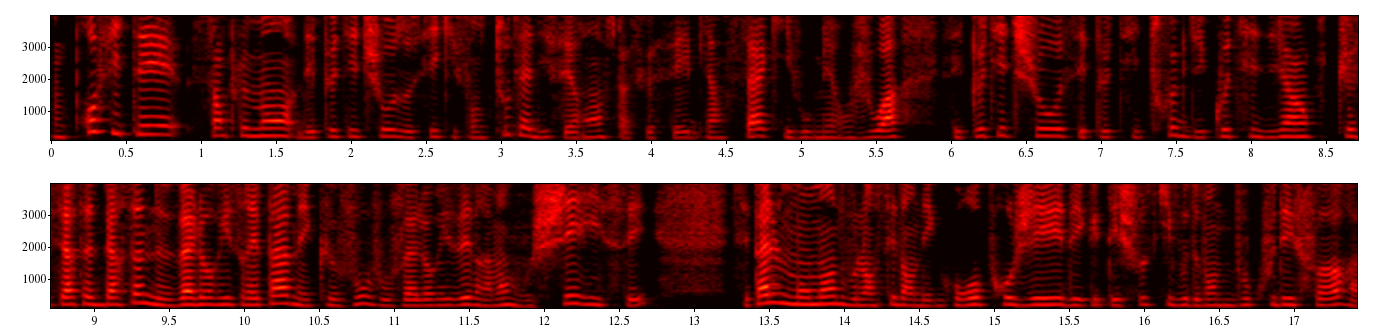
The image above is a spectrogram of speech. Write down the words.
Donc profitez simplement des petites choses aussi qui font toute la différence, parce que c'est bien ça qui vous met en joie, ces petites choses, ces petits trucs du quotidien que certaines personnes ne valoriseraient pas, mais que vous, vous valorisez vraiment, vous chérissez. C'est pas le moment de vous lancer dans des gros projets, des choses qui vous demandent beaucoup d'efforts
